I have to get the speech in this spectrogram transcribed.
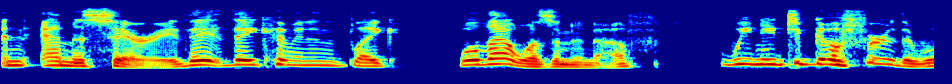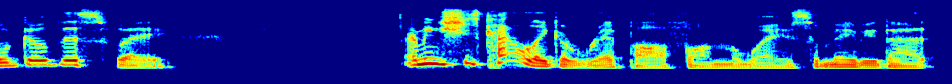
an emissary. They they come in and like, well, that wasn't enough. We need to go further. We'll go this way. I mean, she's kind of like a ripoff on the way, so maybe that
